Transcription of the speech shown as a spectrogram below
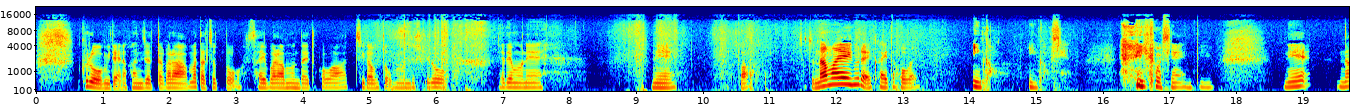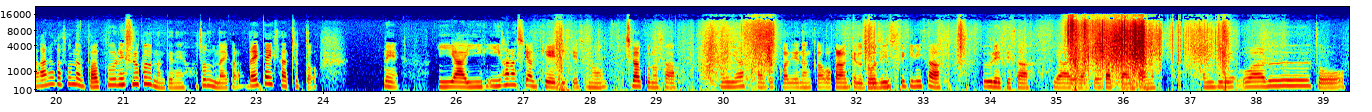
苦労みたいな感じだったから、またちょっとサイバラ問題とかは違うと思うんですけど、いやでもね、ねやっぱ、ちょっと名前ぐらい変えた方がいいんかも。いいんかもしれん。いいかもしれんっていう。ねなかなかそんな爆売れすることなんてね、ほとんどないから。だいたいさ、ちょっと、ねいや、いい、いい話やんけって言って、その、近くのさ、何やさ、どっかでなんかわからんけど、同人誌的にさ、売れてさ、いや、よかったよかった、みたいな感じで終わると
